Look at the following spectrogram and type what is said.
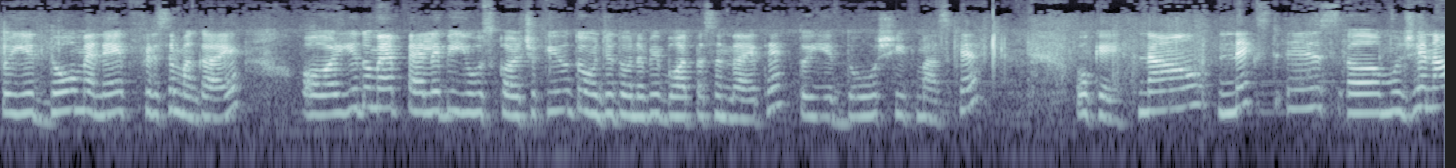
तो ये दो मैंने फिर से मंगाए और ये दो मैं पहले भी यूज़ कर चुकी हूँ तो मुझे दोनों भी बहुत पसंद आए थे। तो ये दो शीट मास्क है। ओके नाउ नेक्स्ट इज़ मुझे ना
